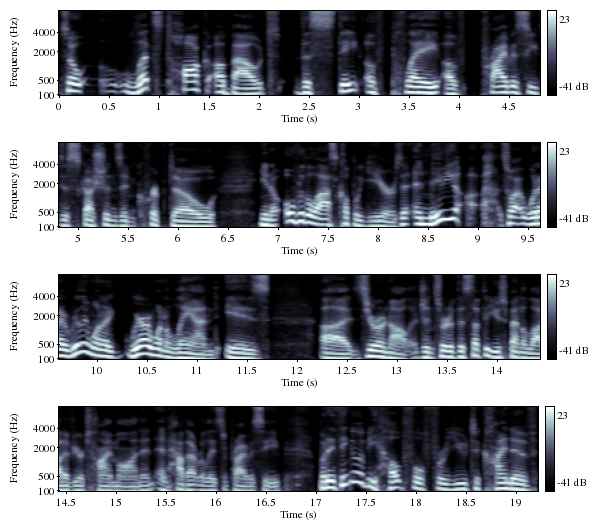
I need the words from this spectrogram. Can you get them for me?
So let's talk about the state of play of privacy discussions in crypto, you know, over the last couple years. And maybe uh, so what I really want to where I want to land is uh, zero knowledge and sort of the stuff that you spend a lot of your time on and, and how that relates to privacy. But I think it would be helpful for you to kind of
